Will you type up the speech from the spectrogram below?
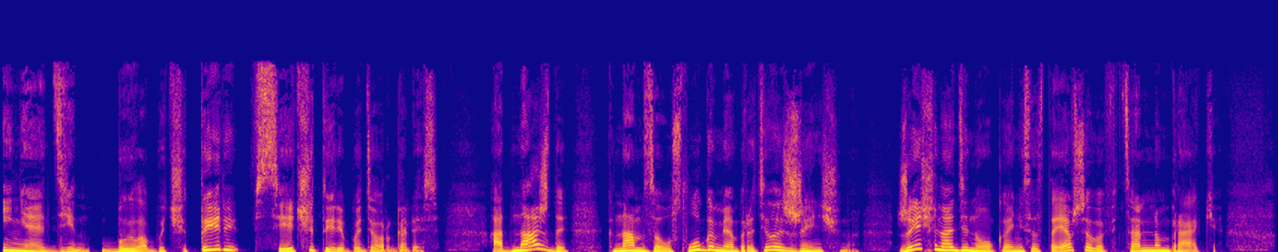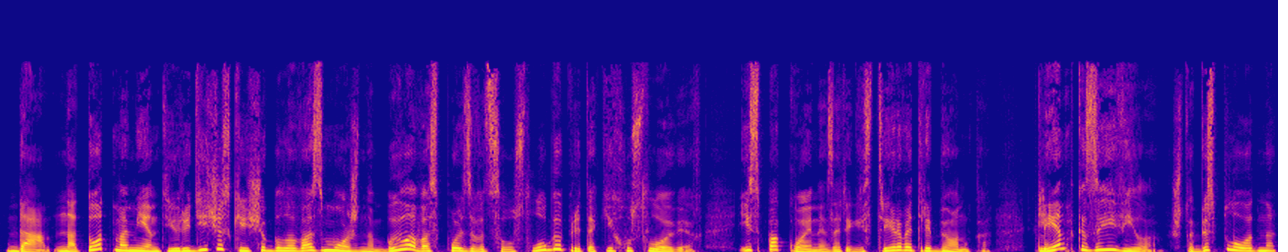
И не один. Было бы четыре, все четыре бы дергались. Однажды к нам за услугами обратилась женщина. Женщина одинокая, не состоявшая в официальном браке. Да, на тот момент юридически еще было возможно было воспользоваться услугой при таких условиях и спокойно зарегистрировать ребенка. Клиентка заявила, что бесплодна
